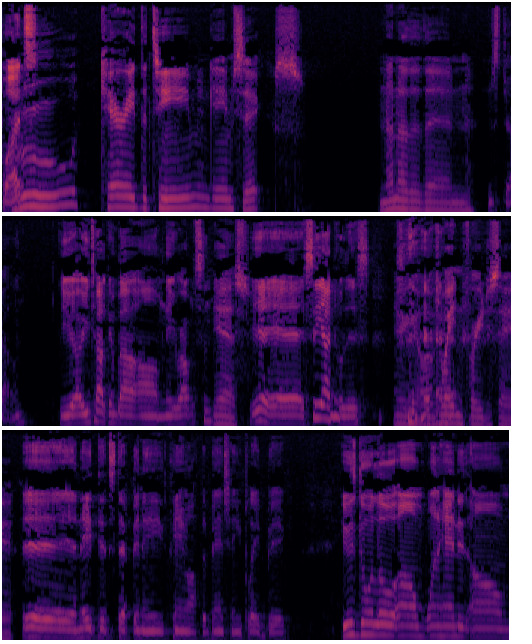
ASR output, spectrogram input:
but who carried the team in Game Six? None other than Mr. Allen. You are you talking about um Nate Robinson? yes. Yeah, yeah, yeah. See, I know this. There you go. I was waiting for you to say it. Yeah, yeah, yeah. Nate did step in and he came off the bench and he played big. He was doing little um one-handed um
